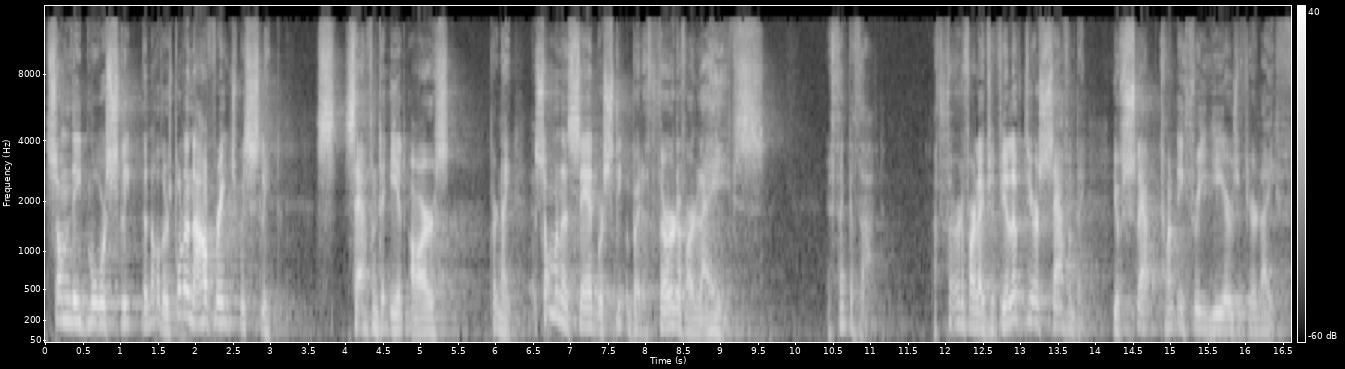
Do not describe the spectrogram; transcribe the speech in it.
Some need more sleep than others, but on average, we sleep seven to eight hours per night. Someone has said we sleep about a third of our lives. You think of that. A third of our lives. If you live to your 70, you've slept 23 years of your life.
